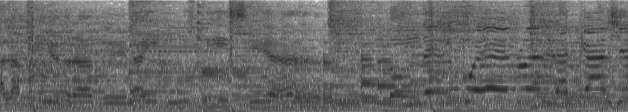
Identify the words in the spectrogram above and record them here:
a la piedra de la injusticia, donde el pueblo en la calle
